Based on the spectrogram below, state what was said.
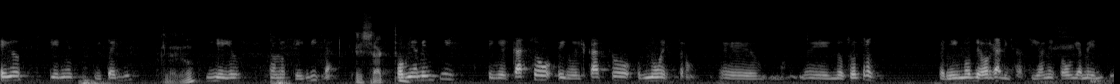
Ellos tienen sus criterios Claro, y ellos son los que invitan. exacto. Obviamente, en el caso, en el caso nuestro, eh, eh, nosotros venimos de organizaciones, obviamente.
